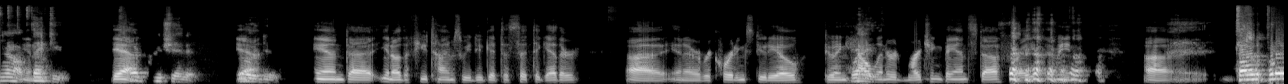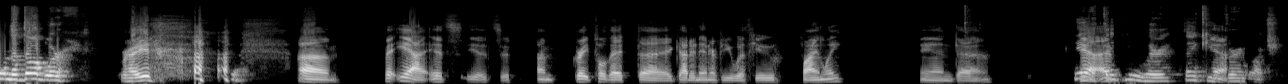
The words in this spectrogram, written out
No, You thank you. Yeah. I appreciate it. yeah, Really do. and uh, you know the few times we do get to sit together uh, in a recording studio doing Hal Leonard marching band stuff, right? I mean, uh, Time to put on the doubler. right? um, but yeah, it's it's. I'm grateful that uh, I got an interview with you finally, and uh, Yeah, Yeah, I- thank you, Larry. Thank you Yeah. very much.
